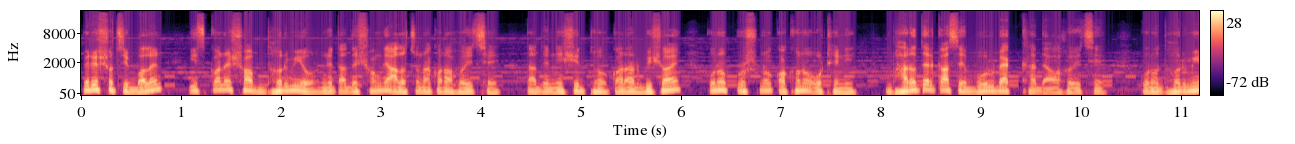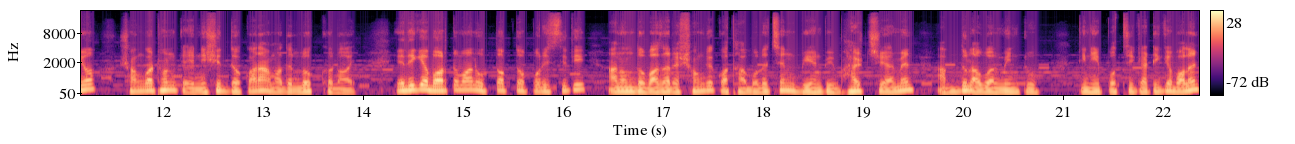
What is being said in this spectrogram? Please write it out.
প্রেস সচিব বলেন ইসকনের সব ধর্মীয় নেতাদের সঙ্গে আলোচনা করা হয়েছে। তাদের নিষিদ্ধ করার বিষয়ে কোনো প্রশ্ন কখনো ওঠেনি। ভারতের কাছে ভুল ব্যাখ্যা দেওয়া হয়েছে। কোনো ধর্মীয় সংগঠনকে নিষিদ্ধ করা আমাদের লক্ষ্য নয়। এদিকে বর্তমান উত্তপ্ত পরিস্থিতি আনন্দবাজারের সঙ্গে কথা বলেছেন BNP vice chairman Abdul Awal Mintu. তিনি পত্রিকাটিকে বলেন,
